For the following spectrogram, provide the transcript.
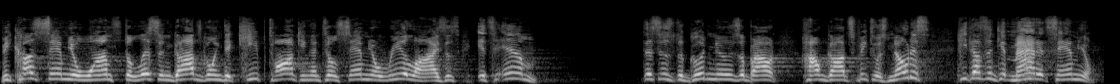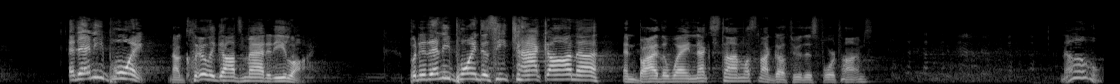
Because Samuel wants to listen, God's going to keep talking until Samuel realizes it's him. This is the good news about how God speaks to us. Notice he doesn't get mad at Samuel at any point. Now, clearly God's mad at Eli. But at any point, does he tack on a, and by the way, next time, let's not go through this four times? No.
